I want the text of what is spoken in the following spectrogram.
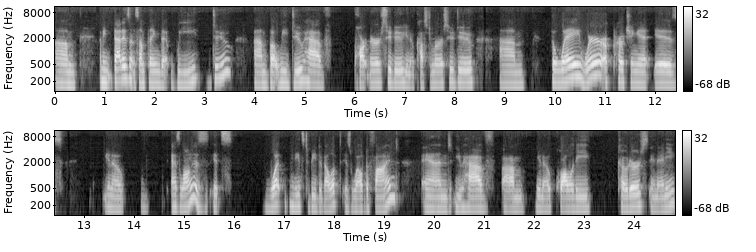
um i mean that isn't something that we do um, but we do have partners who do you know customers who do. Um, the way we're approaching it is you know as long as it's what needs to be developed is well defined and you have um, you know quality coders in any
